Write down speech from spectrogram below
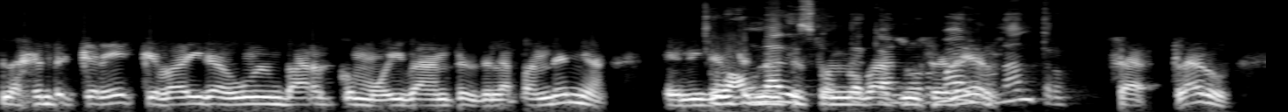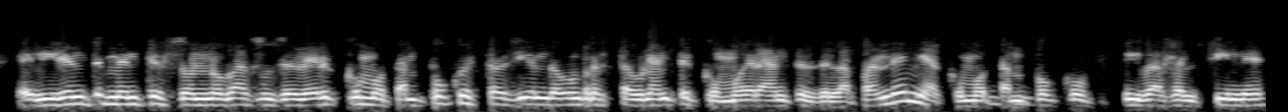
La gente cree que va a ir a un bar como iba antes de la pandemia. Evidentemente eso no va a suceder. o sea, claro, evidentemente eso no va a suceder como tampoco estás yendo a un restaurante como era antes de la pandemia, como tampoco ibas al cine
